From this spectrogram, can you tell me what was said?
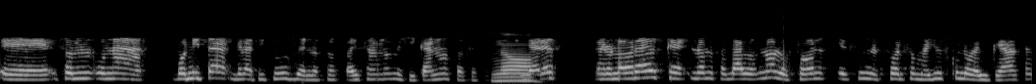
eh, son una bonita gratitud de nuestros paisanos mexicanos hacia sus familiares, pero la verdad es que no hemos hablado, no lo son, es un esfuerzo mayúsculo el que hacen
